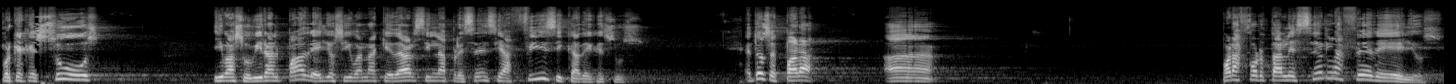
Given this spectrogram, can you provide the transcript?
Porque Jesús iba a subir al Padre, ellos iban a quedar sin la presencia física de Jesús. Entonces, para, ah, para fortalecer la fe de ellos,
